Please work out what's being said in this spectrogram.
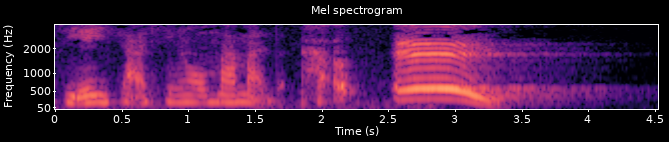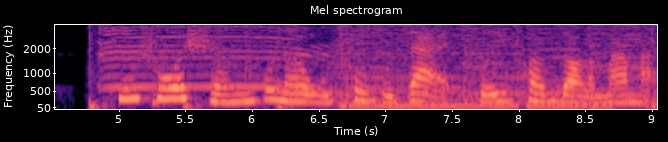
结一下，形容妈妈的。好，听说神不能无处不在，所以创造了妈妈。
